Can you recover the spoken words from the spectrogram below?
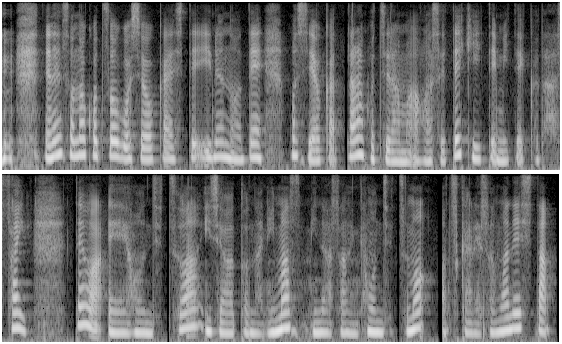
でねそのコツをご紹介しているのでもしよかったらこちらも合わせて聞いてみてください。では、えー、本日は以上となります。皆さん本日もお疲れ様でした。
